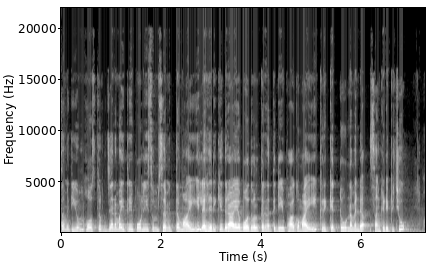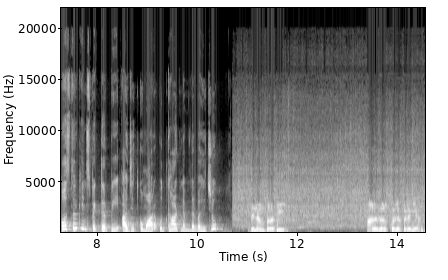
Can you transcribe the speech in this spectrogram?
സമിതിയും ഹോസ്ദുർ ജനമൈത്രി പോലീസും സംയുക്തമായി ലഹരിക്കെതിരായ ബോധവൽക്കരണത്തിന്റെ ഭാഗമായി ക്രിക്കറ്റ് ടൂർണമെന്റ് സംഘടിപ്പിച്ചു. ഹോസ്ദുർ ഇൻസ്പെക്ടർ പി അജിത് കുമാർ ഉദ്ഘാടനം നിർവഹിച്ചു. ദിനം പ്രതി ആളുകൾ കൊല്ലപ്പെടുകയാണ്.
